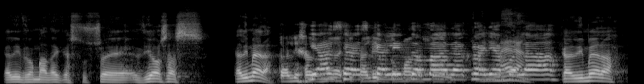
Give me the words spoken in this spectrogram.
Καλή εβδομάδα και στους ε, δυο σας Καλημέρα. Καλή σας Γεια σας, καλή, εβδομάδα, χρόνια πολλά. Καλημέρα.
